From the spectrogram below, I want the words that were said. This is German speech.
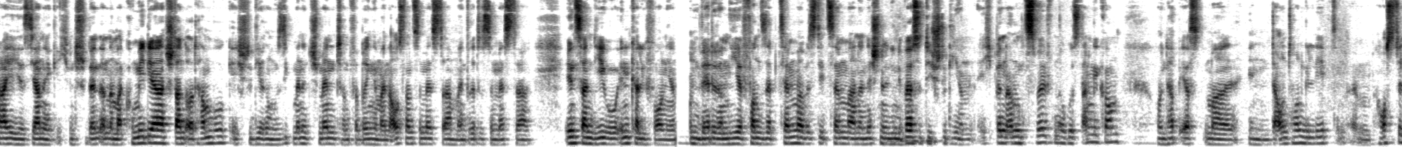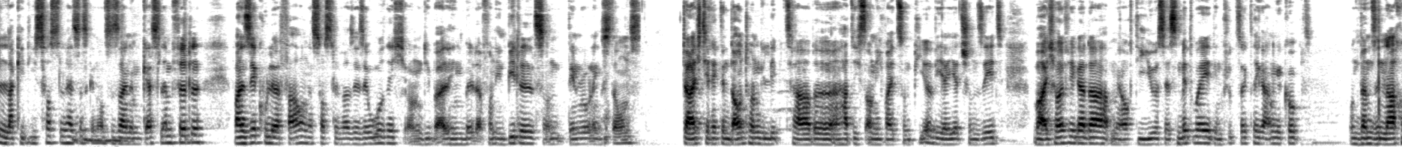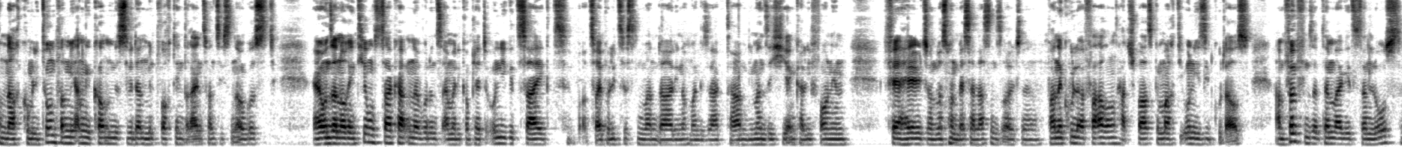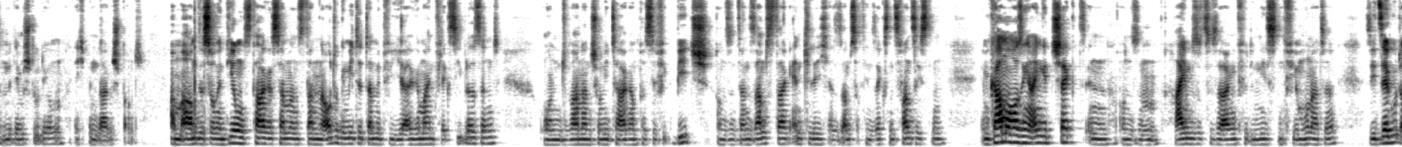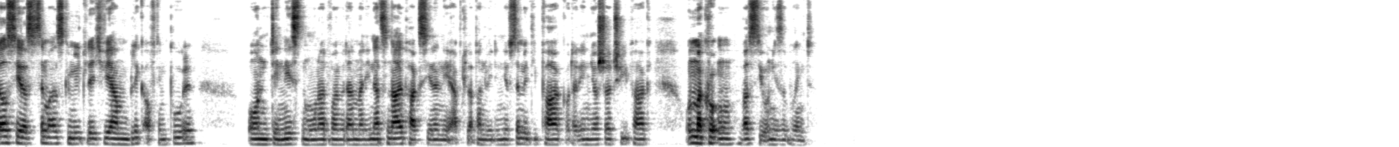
Hi, hier ist Yannick. Ich bin Student an der Macromedia, Standort Hamburg. Ich studiere Musikmanagement und verbringe mein Auslandssemester, mein drittes Semester in San Diego in Kalifornien und werde dann hier von September bis Dezember an der National University studieren. Ich bin am 12. August angekommen und habe erstmal in Downtown gelebt, in einem Hostel, Lucky D's Hostel heißt das genau zu sein, im Gaslamp Viertel. War eine sehr coole Erfahrung. Das Hostel war sehr, sehr urig und überall hingen Bilder von den Beatles und den Rolling Stones. Da ich direkt in Downtown gelebt habe, hatte ich es auch nicht weit zum Pier. Wie ihr jetzt schon seht, war ich häufiger da, habe mir auch die USS Midway, den Flugzeugträger, angeguckt. Und dann sind nach und nach Kommilitonen von mir angekommen, bis wir dann Mittwoch, den 23. August, äh, unseren Orientierungstag hatten. Da wurde uns einmal die komplette Uni gezeigt. Zwei Polizisten waren da, die nochmal gesagt haben, wie man sich hier in Kalifornien verhält und was man besser lassen sollte. War eine coole Erfahrung, hat Spaß gemacht, die Uni sieht gut aus. Am 5. September geht es dann los mit dem Studium. Ich bin da gespannt. Am Abend des Orientierungstages haben wir uns dann ein Auto gemietet, damit wir hier allgemein flexibler sind und waren dann schon die Tage am Pacific Beach und sind dann Samstag endlich, also Samstag den 26. im Carmo Housing eingecheckt, in unserem Heim sozusagen für die nächsten vier Monate. Sieht sehr gut aus hier, das Zimmer ist gemütlich, wir haben einen Blick auf den Pool und den nächsten Monat wollen wir dann mal die Nationalparks hier in der Nähe abklappern, wie den Yosemite Park oder den Joshua Tree Park und mal gucken, was die Uni so bringt.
